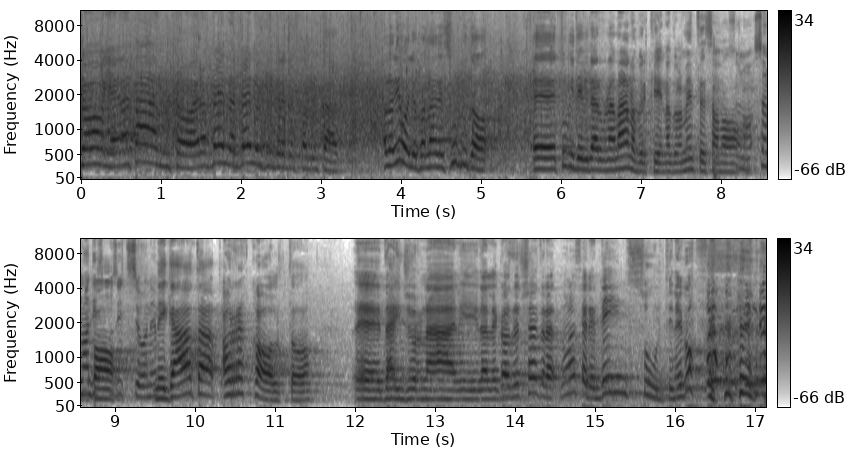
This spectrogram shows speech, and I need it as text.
gioia, era tanto, era bello, è bello chiudere questa puntata. Allora, io voglio parlare subito, eh, tu mi devi dare una mano perché naturalmente sono, Sono- sono a disposizione. negata. Ho raccolto eh, dai giornali, dalle cose eccetera, una serie di insulti nei confronti di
